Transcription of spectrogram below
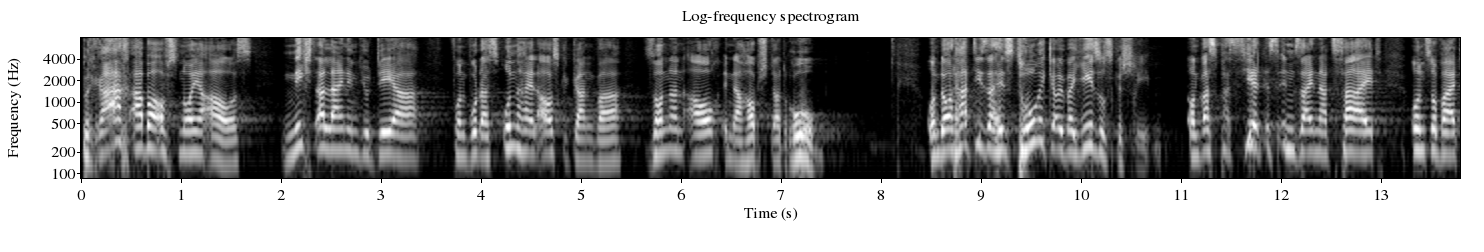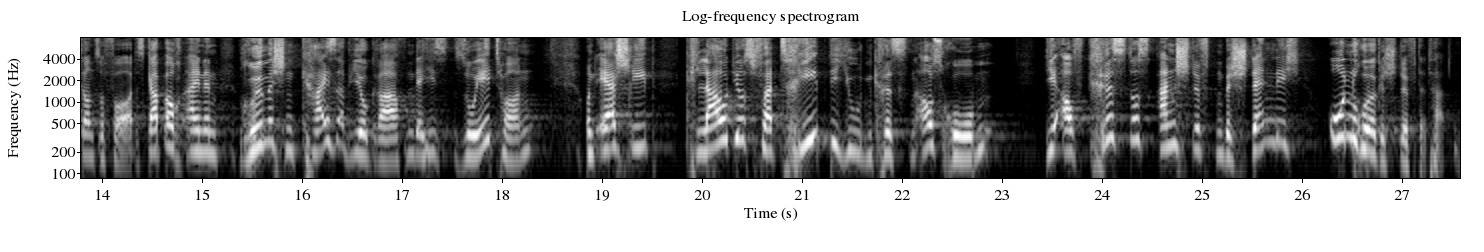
brach aber aufs Neue aus, nicht allein in Judäa, von wo das Unheil ausgegangen war, sondern auch in der Hauptstadt Rom. Und dort hat dieser Historiker über Jesus geschrieben und was passiert ist in seiner Zeit und so weiter und so fort. Es gab auch einen römischen Kaiserbiografen, der hieß Sueton und er schrieb, Claudius vertrieb die Judenchristen aus Rom, die auf Christus anstiften beständig Unruhe gestiftet hatten.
